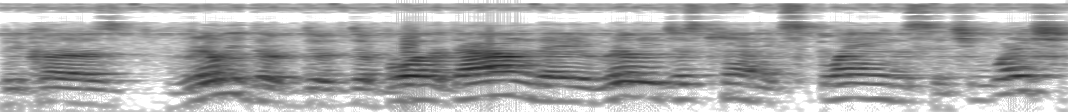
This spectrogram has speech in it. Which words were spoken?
Because really, to, to, to boil it down, they really just can't explain the situation.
